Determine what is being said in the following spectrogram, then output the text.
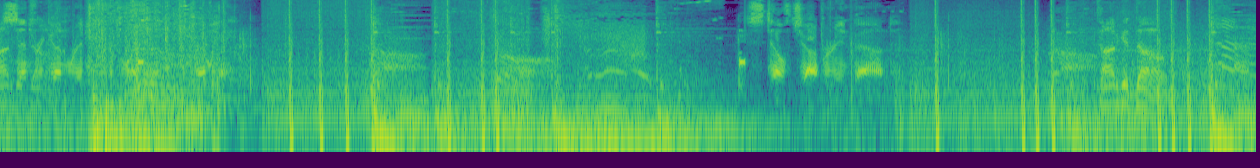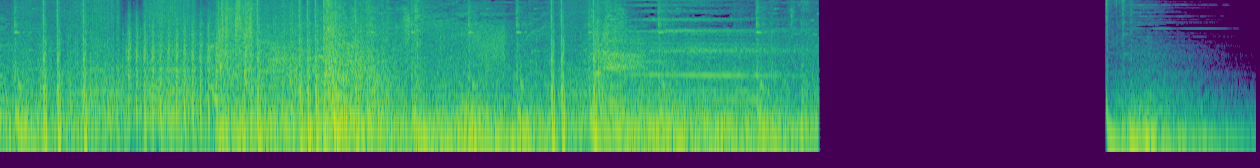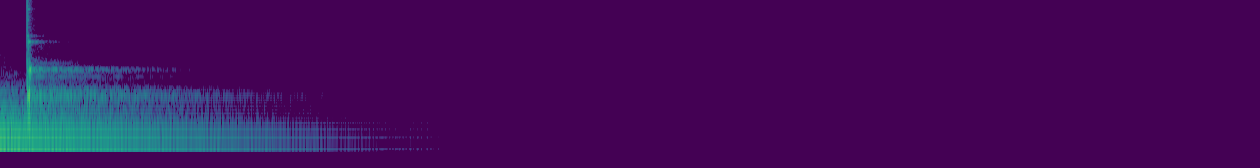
Sentry gun ready for deployment. Friendly. Stealth chopper inbound. Target down.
